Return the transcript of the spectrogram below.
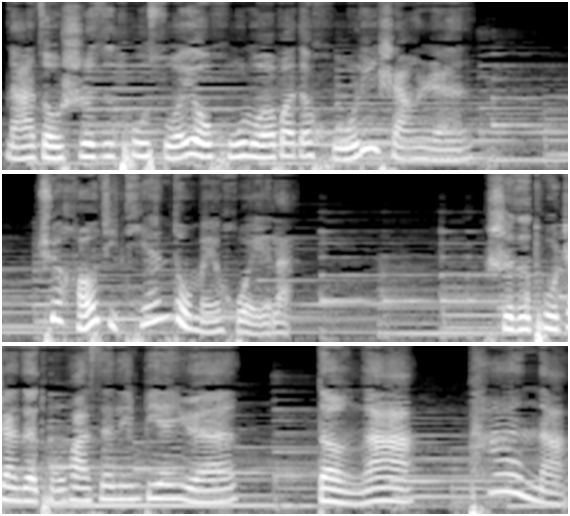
拿走狮子兔所有胡萝卜的狐狸商人，却好几天都没回来。狮子兔站在童话森林边缘，等啊盼呐，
